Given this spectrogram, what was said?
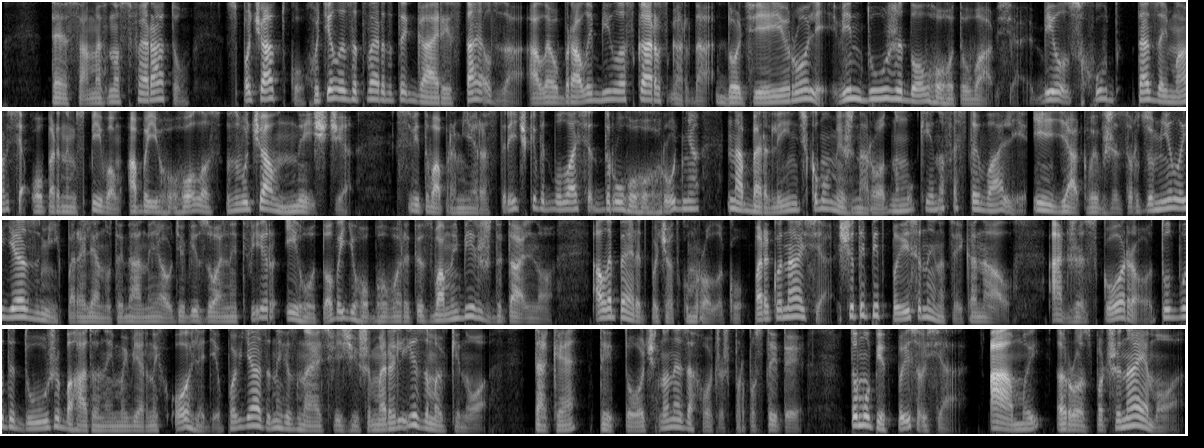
те саме з Носферату. Спочатку хотіли затвердити Гаррі Стайлза, але обрали Біла Скарсгарда. До цієї ролі він дуже довго готувався. Біл схуд та займався оперним співом, аби його голос звучав нижче. Світова прем'єра стрічки відбулася 2 грудня на Берлінському міжнародному кінофестивалі. І як ви вже зрозуміли, я зміг переглянути даний аудіовізуальний твір і готовий його обговорити з вами більш детально. Але перед початком ролику переконайся, що ти підписаний на цей канал. Адже скоро тут буде дуже багато неймовірних оглядів, пов'язаних з найсвіжішими релізами в кіно. Таке ти точно не захочеш пропустити. Тому підписуйся, а ми розпочинаємо.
